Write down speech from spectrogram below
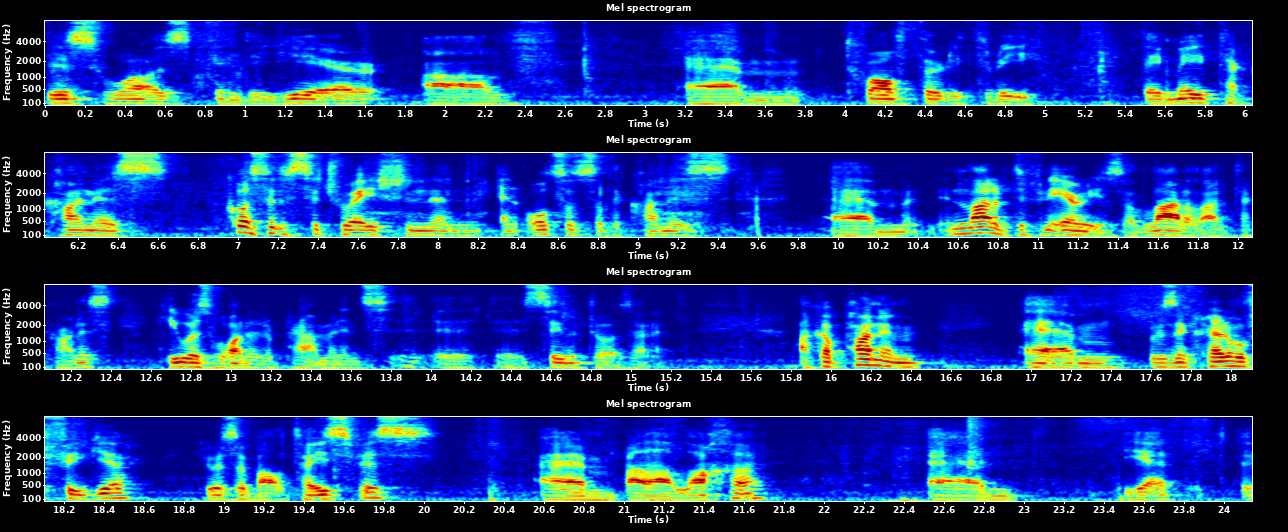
This was in the year of um, 1233. They made takanas because of the situation and, and all sorts of takanas um, in a lot of different areas. A lot, a lot of takanas. He was one of the prominent uh, uh, signatories on it. Akapanim um, was an incredible figure. He was a Baal Taisvis, um, Baal Halacha, and he had a,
